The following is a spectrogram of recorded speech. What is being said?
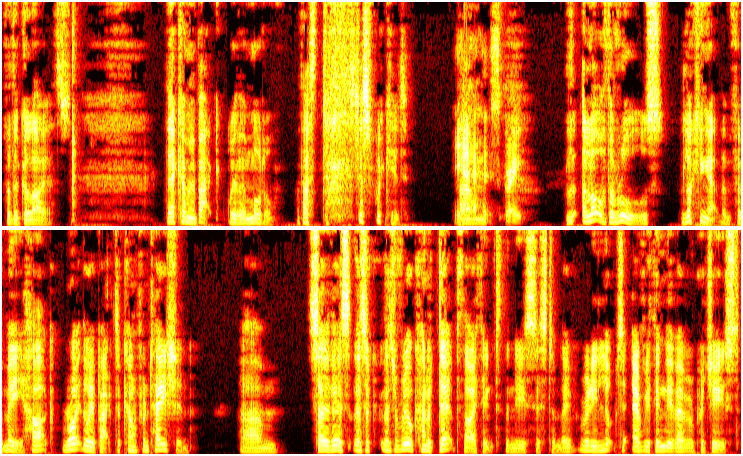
for the Goliaths, they're coming back with a model. That's just wicked. Yeah, Um, it's great. a lot of the rules looking at them for me hark right the way back to confrontation. Um, so there's there's a there's a real kind of depth I think to the new system. They've really looked at everything they've ever produced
